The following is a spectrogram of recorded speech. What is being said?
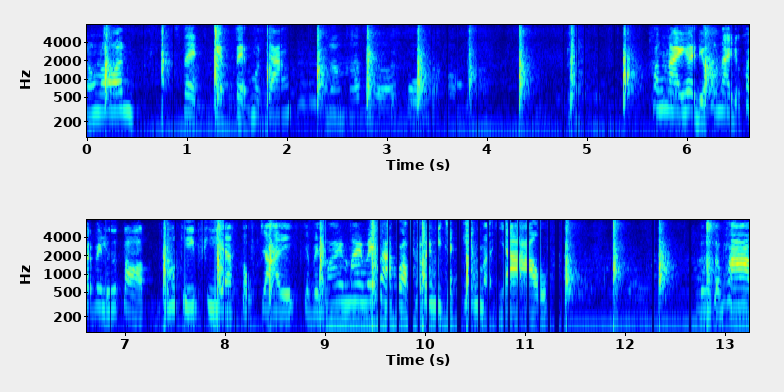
น้องนนท์เสร็จเก็บเสร็จหมดยัง ยังครับเดี๋ยวโฟนกับของข้างในค่ะเดี๋ยวข้างในเดี๋ยวค่อยไปรื้อต่อ เมื่อกี้เพลียตกใจ จะเป็นไม่ไม่ไม่ซักหรอกถ้าไม่มีแจ็คกิ้งอะยาว ดูสภาพ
